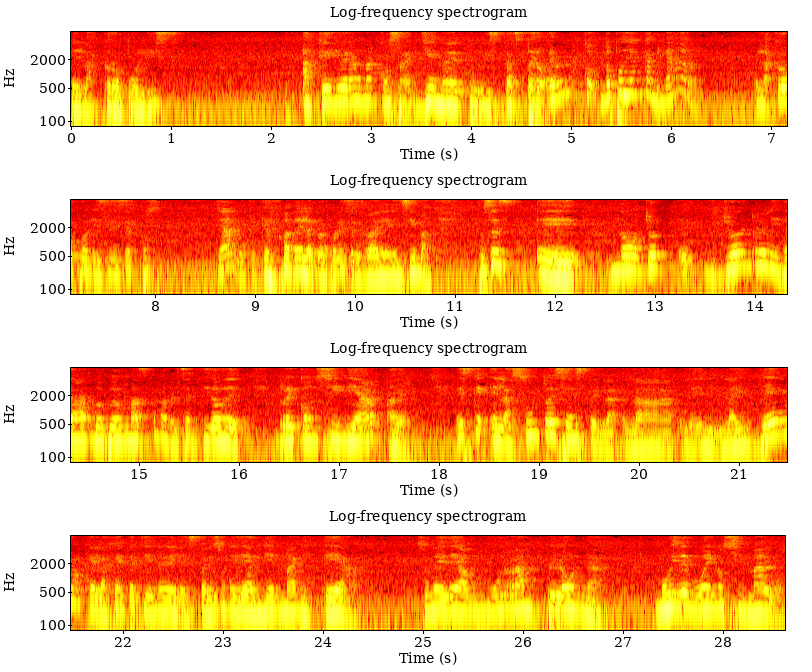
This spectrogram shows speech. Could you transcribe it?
de la Acrópolis. Aquello era una cosa llena de turistas, pero era no podían caminar en la Acrópolis. Y dice, pues ya, lo que quedó de la Acrópolis se les va a ir encima. Entonces, eh, no, yo, eh, yo en realidad lo veo más como en el sentido de reconciliar, a ver, es que el asunto es este, la, la, la, idea que la gente tiene de la historia es una idea bien maniquea, es una idea muy ramplona, muy de buenos y malos.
